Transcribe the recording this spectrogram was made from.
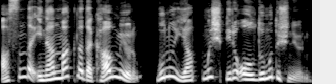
Aslında inanmakla da kalmıyorum. Bunu yapmış biri olduğumu düşünüyorum.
